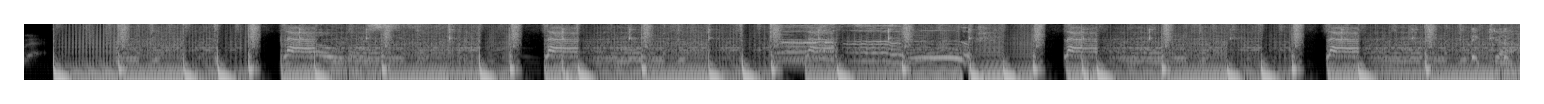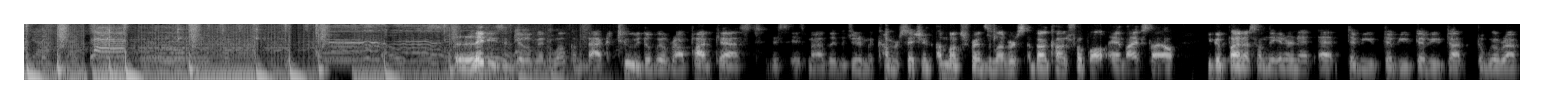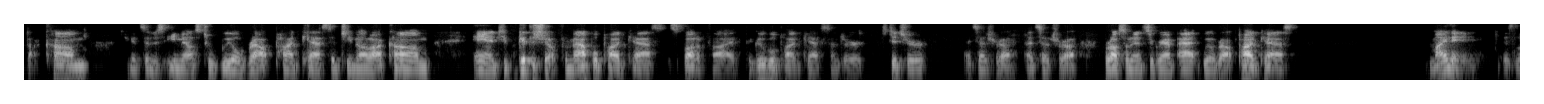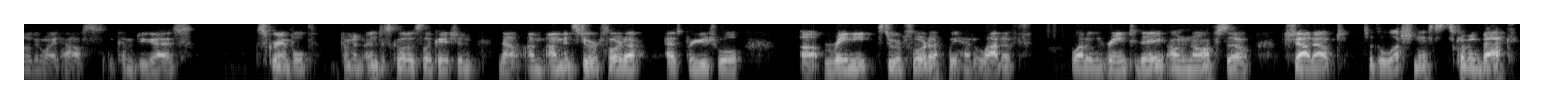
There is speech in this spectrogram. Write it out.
Ladies and gentlemen, welcome back to the Wheel Route Podcast. This is mildly legitimate conversation amongst friends and lovers about college football and lifestyle. You can find us on the internet at www.thewheelroute.com. You can send us emails to wheelroutepodcast at gmail.com. And you can get the show from Apple Podcasts, Spotify, the Google Podcast Center, Stitcher, etc., etc. We're also on Instagram at Wheel Podcast. My name is Logan Whitehouse. I'm coming to you guys scrambled from an undisclosed location. No, I'm I'm in Stuart, Florida, as per usual. Uh, rainy Stuart, Florida. We had a lot of a lot of the rain today, on and off. So shout out to the lushness. It's coming back.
